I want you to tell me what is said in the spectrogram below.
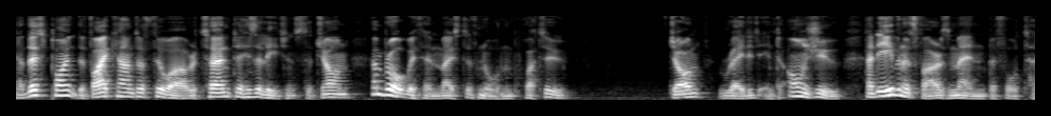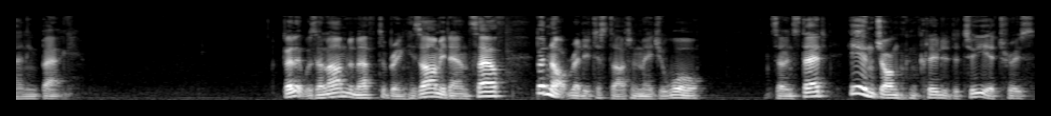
At this point, the Viscount of Thouars returned to his allegiance to John and brought with him most of northern Poitou. John raided into Anjou and even as far as Maine before turning back. Philip was alarmed enough to bring his army down south, but not ready to start a major war. So instead, he and John concluded a two year truce,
